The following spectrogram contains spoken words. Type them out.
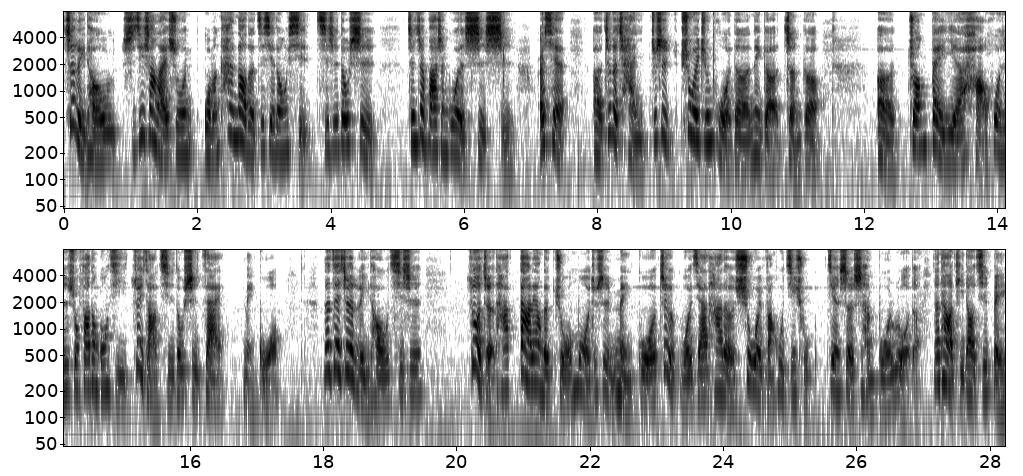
这里头实际上来说，我们看到的这些东西，其实都是真正发生过的事实。而且，呃，这个产就是数位军火的那个整个呃装备也好，或者是说发动攻击，最早其实都是在美国。那在这里头，其实作者他大量的琢磨，就是美国这个国家它的数位防护基础。建设是很薄弱的。那他有提到，其实北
